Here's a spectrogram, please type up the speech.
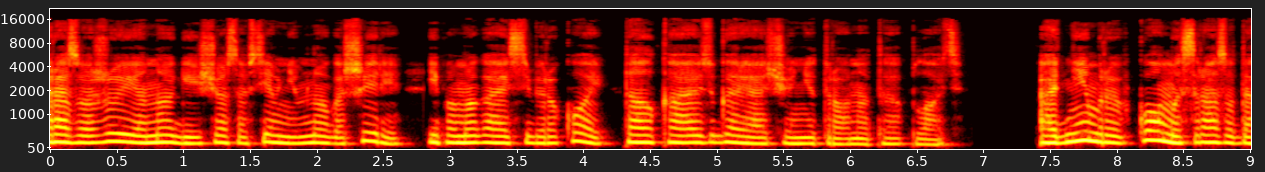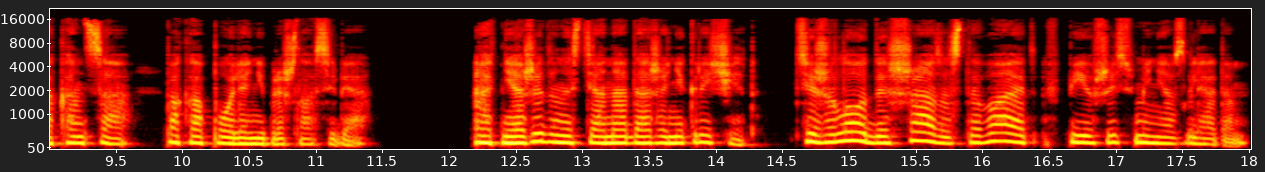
Развожу ее ноги еще совсем немного шире и, помогая себе рукой, толкаюсь в горячую нетронутую плоть. Одним рывком и сразу до конца, пока Поля не пришла в себя. От неожиданности она даже не кричит. Тяжело дыша, застывает, впившись в меня взглядом.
